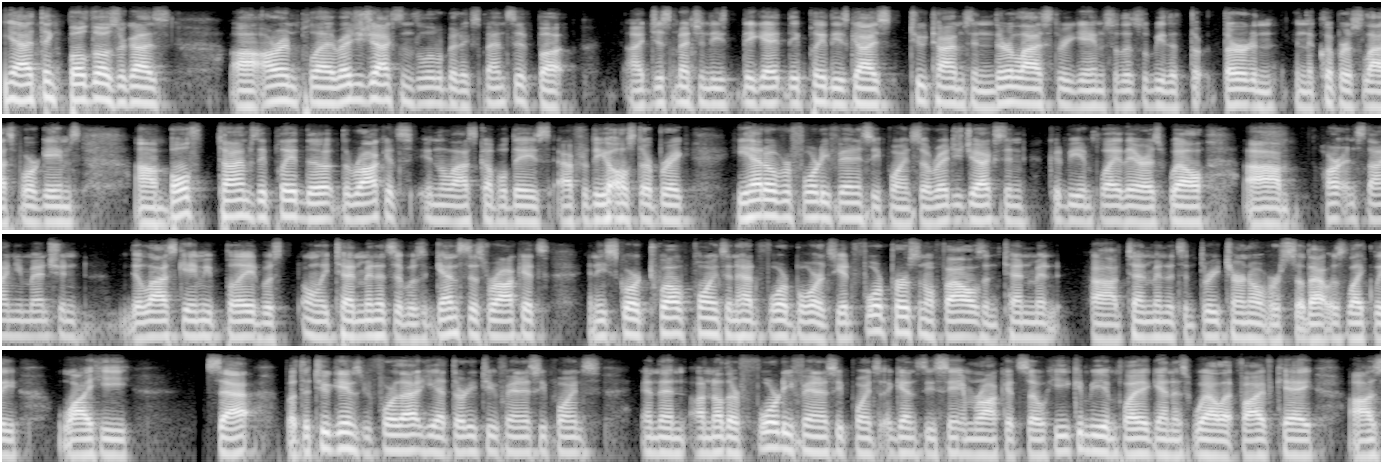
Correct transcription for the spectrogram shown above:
Yeah, I think both those are guys uh, are in play. Reggie Jackson's a little bit expensive, but I just mentioned these they get they played these guys two times in their last three games, so this will be the th- third in, in the Clippers' last four games. Um, both times they played the the Rockets in the last couple days after the All Star break. He had over 40 fantasy points, so Reggie Jackson could be in play there as well. Um, Hartenstein, you mentioned the last game he played was only 10 minutes. It was against this Rockets, and he scored 12 points and had four boards. He had four personal fouls in 10 min, uh, 10 minutes and three turnovers, so that was likely why he sat. But the two games before that, he had 32 fantasy points and then another 40 fantasy points against these same Rockets. So he can be in play again as well at 5K. Uh,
